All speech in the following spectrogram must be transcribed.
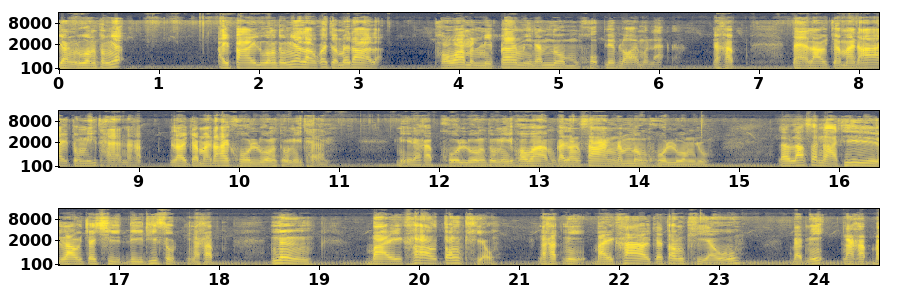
อย่างรวงตรงเนี้ย ไอปลายรวงตรงเนี้ยเราก็จะไม่ได้ละเพราะว่ามันมีแป้งมีน้ำนมครบเรียบร้อยหมดแล้วนะครับ แต่เราจะมาได้ตรงนี้แทนนะครับ เราจะมาได้โคนรวงตรงนี้แทน นี่นะครับโคนรวงตรงนี้เพราะว่ามันกำลังสร้างน้ำนมโคนรวงอยู่ แล้วลักษณะที่เราจะฉีดดีที่สุดนะครับหนึ่งใบข้าวต้องเขียวนะครับ นี่ใบข้าวจะต้องเขียวแบบนี้นะครับ ใบ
